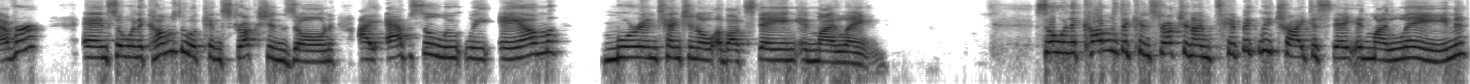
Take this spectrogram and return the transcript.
ever. And so when it comes to a construction zone, I absolutely am more intentional about staying in my lane. So when it comes to construction, I'm typically try to stay in my lane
